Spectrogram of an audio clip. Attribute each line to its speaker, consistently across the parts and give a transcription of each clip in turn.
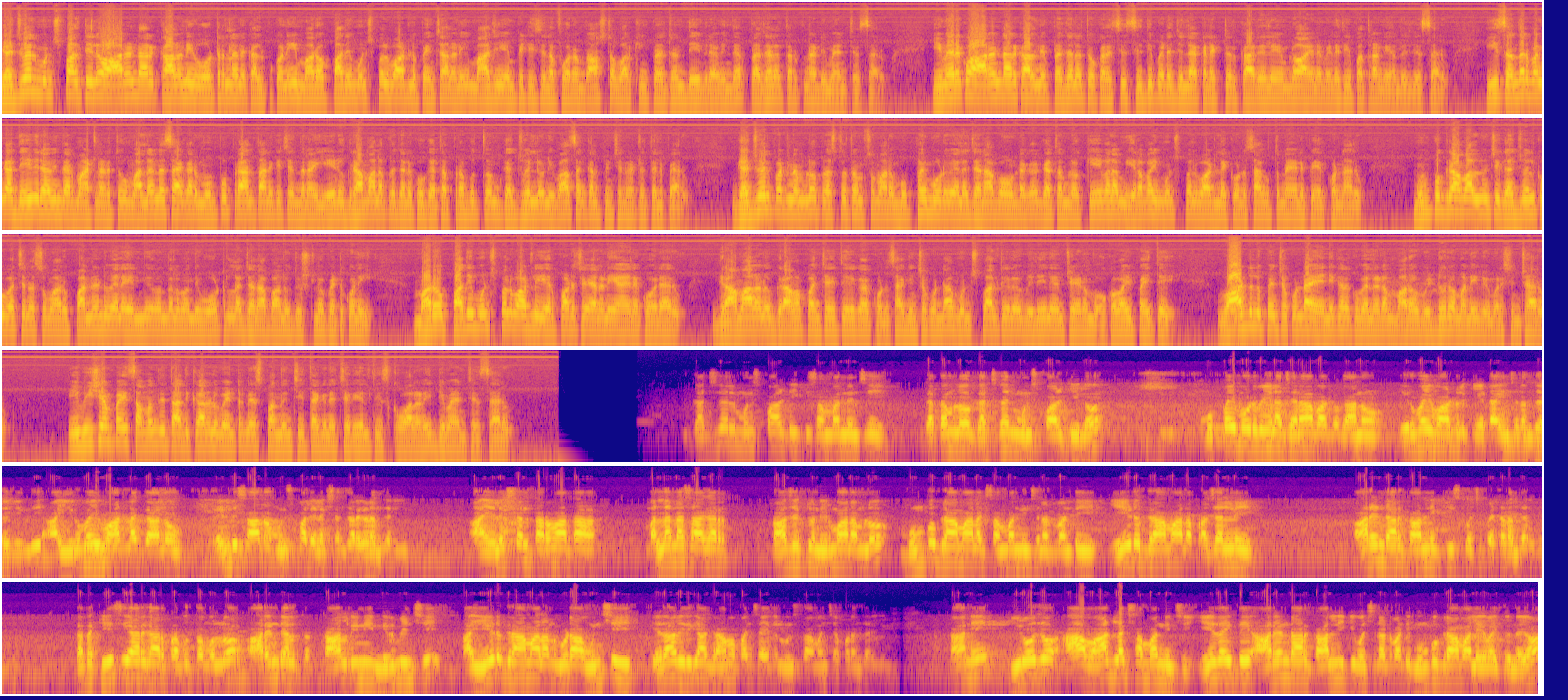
Speaker 1: గజ్వెల్ మున్సిపాలిటీలో are and are colony ఓటర్లను కలుపుకొని మరో పది మున్సిపల్ వార్డులు పెంచాలని మాజీ ఎంపీటీసీల ఫోరం రాష్ట్ర వర్కింగ్ ప్రెసిడెంట్ దేవి రవీందర్ ప్రజల తరపున డిమాండ్ చేశారు. ఈ మేరకు ఆర్ అండ్ ఆర్ కాలనీ ప్రజలతో కలిసి సిద్దిపేట జిల్లా కలెక్టర్ కార్యాలయంలో ఆయన వినతి పత్రాన్ని అందజేశారు. ఈ సందర్భంగా దేవి రవీందర్ మాట్లాడుతూ మల్లన్న సాగర్ ముంపు ప్రాంతానికి చెందిన ఏడు గ్రామాల ప్రజలకు గత ప్రభుత్వం గజ్వెల్లో నివాసం కల్పించినట్లు తెలిపారు. గజ్వెల్ పట్టణంలో ప్రస్తుతం సుమారు ముప్పై మూడు వేల జనాభా ఉండగా గతంలో కేవలం ఇరవై మున్సిపల్ వార్డులే కొనసాగుతున్నాయని పేర్కొన్నారు. ముంపు గ్రామాల నుంచి గజ్వెల్కు వచ్చిన సుమారు పన్నెండు వేల ఎనిమిది వందల మంది ఓటర్ల జనాభాను దృష్టిలో పెట్టుకొని మరో పది మున్సిపల్ వార్డులు ఏర్పాటు చేయాలని ఆయన కోరారు. గ్రామాలను గ్రామ పంచాయతీలుగా కొనసాగించకుండా మున్సిపాలిటీలో విలీనం చేయడం ఒకవైపు అయితే వార్డులు పెంచకుండా ఎన్నికలకు వెళ్ళడం మరో విడ్డూరమని విమర్శించారు. ఈ విషయంపై సంబంధిత అధికారులు వెంటనే స్పందించి తగిన చర్యలు తీసుకోవాలని డిమాండ్ చేశారు.
Speaker 2: గజ్వెల్ మున్సిపాలిటీకి సంబంధించి గతంలో గజ్వెల్ మున్సిపాలిటీలో ముప్పై మూడు వేల జనాభాకు గాను ఇరవై వార్డులు కేటాయించడం జరిగింది. ఆ ఇరవై వార్డులకు గాను రెండు సార్లు మున్సిపల్ ఎలక్షన్ జరగడం జరిగింది. ఆ ఎలక్షన్ తర్వాత మల్లన్న సాగర్ ప్రాజెక్టు నిర్మాణంలో ముంపు గ్రామాలకు సంబంధించినటువంటి ఏడు గ్రామాల ప్రజల్ని ఆర్ఎండ్ఆర్ ఆర్ కాలనీకి తీసుకొచ్చి పెట్టడం జరిగింది. గత కేసీఆర్ గారు ప్రభుత్వంలో ఆర్ కాలనీని నిర్మించి ఆ ఏడు గ్రామాలను కూడా ఉంచి యథావిధిగా గ్రామ పంచాయతీలు ఉంచుతామని చెప్పడం జరిగింది. కానీ ఈరోజు ఆ వార్డులకు సంబంధించి ఏదైతే ఆర్ అండ్ ఆర్ కాలనీకి వచ్చినటువంటి ముంపు గ్రామాలు ఏవైతున్నాయో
